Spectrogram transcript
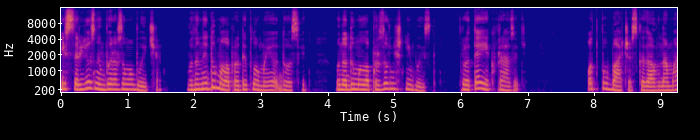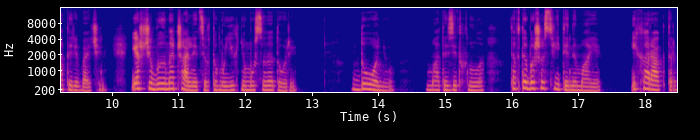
і з серйозним виразом обличчя. Вона не думала про дипломи і досвід. Вона думала про зовнішній блиск, про те, як вразить. От побачиш, сказала вона матері ввечері. Я ще буду начальницею в тому їхньому санаторії. Доню, мати зітхнула, та в тебе ж освіти немає. І характер,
